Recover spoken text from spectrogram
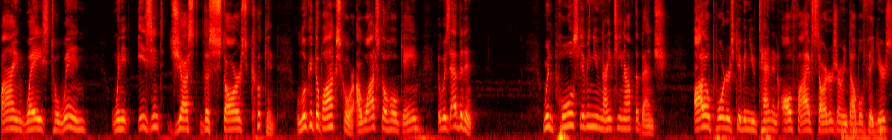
find ways to win when it isn't just the stars cooking. Look at the box score. I watched the whole game. It was evident. When Poole's giving you 19 off the bench, Otto Porter's giving you 10 and all five starters are in double figures,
